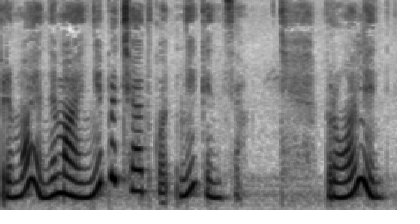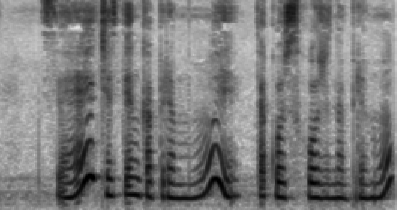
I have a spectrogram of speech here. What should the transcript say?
прямої немає ні початку, ні кінця. Промінь це частинка прямої, також схожа на пряму,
